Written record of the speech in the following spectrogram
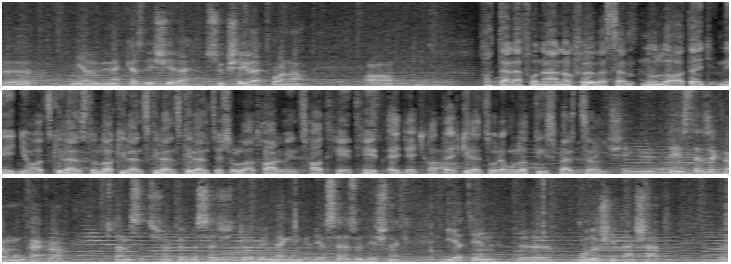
ö, mielőbbi megkezdésére szükség lett volna. A Ha telefonálnak, fölveszem 061 489 0999 és 0636 771161 9 óra múlott 10 perccel. pénzt ezekre a munkákra, és természetesen a közbeszerzési megengedi a szerződésnek ilyetén ö, módosítását. Ö,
